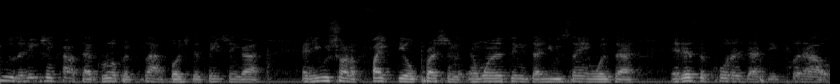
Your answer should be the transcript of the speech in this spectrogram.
he was a Haitian cop that grew up in Flatbush. This Haitian guy, and he was trying to fight the oppression. And one of the things that he was saying was that it is the quota that they put out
